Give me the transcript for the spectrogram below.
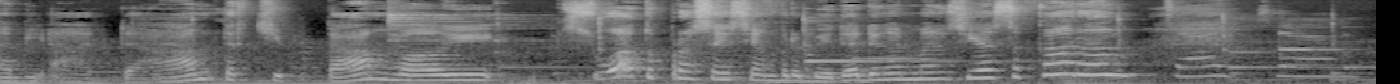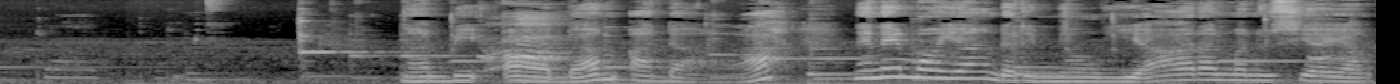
Nabi Adam tercipta melalui suatu proses yang berbeda dengan manusia sekarang. Nabi Adam adalah nenek moyang dari miliaran manusia yang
